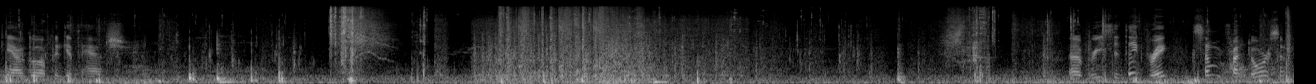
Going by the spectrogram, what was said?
Okay, I'll go up and get the hatch. Uh, Breeze, did they break some front door or something?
